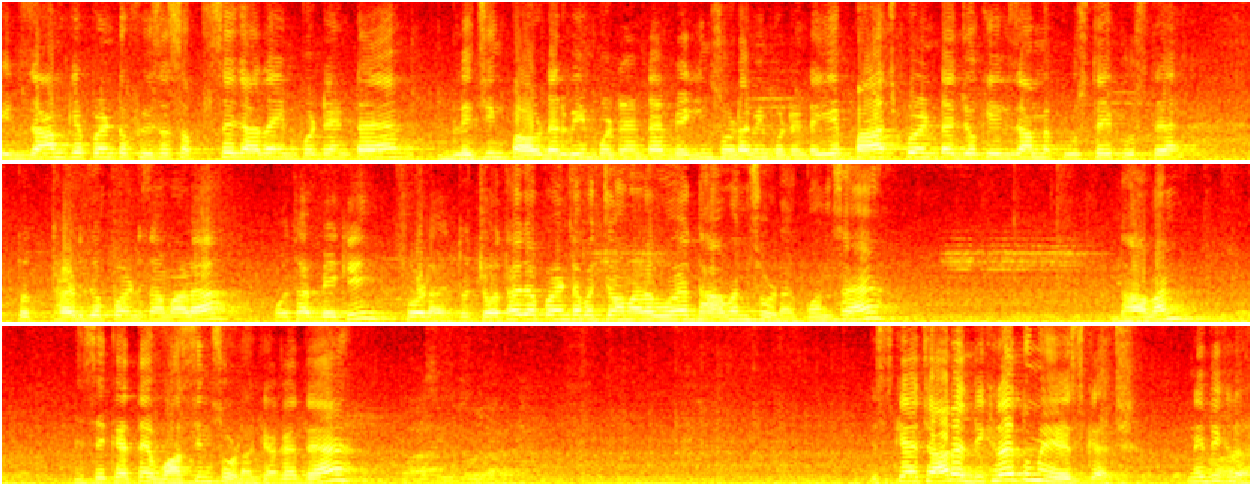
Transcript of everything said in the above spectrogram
एग्ज़ाम के पॉइंट ऑफ़ व्यू से सबसे ज़्यादा इंपॉर्टेंट है, ब्लीचिंग पाउडर भी इंपॉर्टेंट है, बेकिंग सोडा भी इंपॉर्टेंट है, ये पाँच पॉइंट है जो कि एग्ज़ाम में पूछते ही पूछते हैं। तो थर्ड जो पॉइंट था हमारा, वो था बेकिंग सोडा। तो चौथा जो पॉइंट है बच्चों, हमारा वो है धावन सोडा। कौन सा है? धावन, इसे कहते हैं वाशिंग सोडा। क्या कहते हैं? स्केच आ रहा दिख रहा है तुम्हें ये स्केच? नहीं दिख रहा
